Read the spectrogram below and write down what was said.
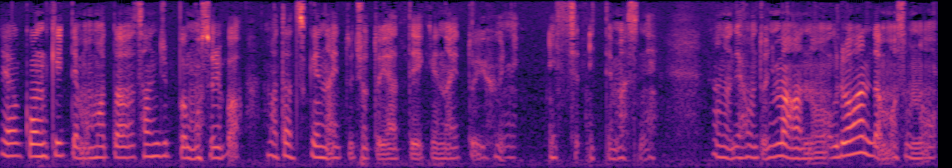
エアコン切ってもまた30分もすればまたつけないとちょっとやっていけないというふうに言ってますね。なので本当にまああのウルワンダもその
